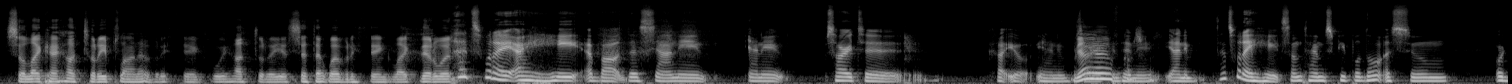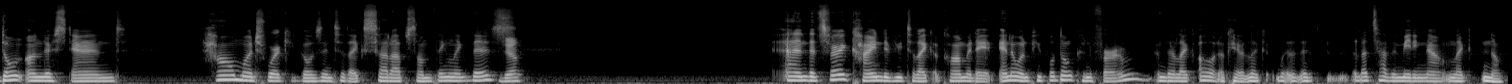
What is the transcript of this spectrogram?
So like i had to replan everything. We had to re- set up everything. Like there were That's what I, I hate about this, Yani. Yani, sorry to cut you. Yani, Yeah, sorry, yeah, continue. Yani, that's what I hate. Sometimes people don't assume or don't understand how much work it goes into like set up something like this. yeah and it's very kind of you to like accommodate and when people don't confirm and they're like oh okay like let- let's have the meeting now i'm like no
